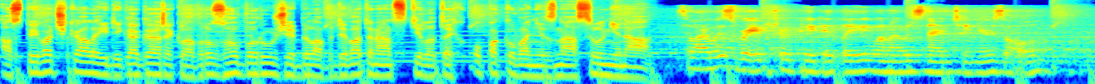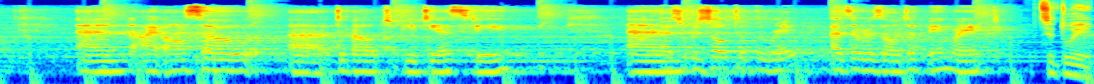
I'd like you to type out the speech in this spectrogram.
A zpěvačka Lady Gaga řekla v rozhovoru, že byla v 19 letech opakovaně znásilněná. So I was raped repeatedly when I was 19 years old. And I also uh, developed PTSD. And as a result of the rape? As a result of being raped. Cituji,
